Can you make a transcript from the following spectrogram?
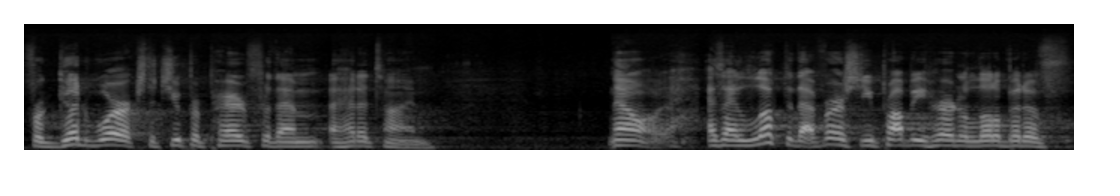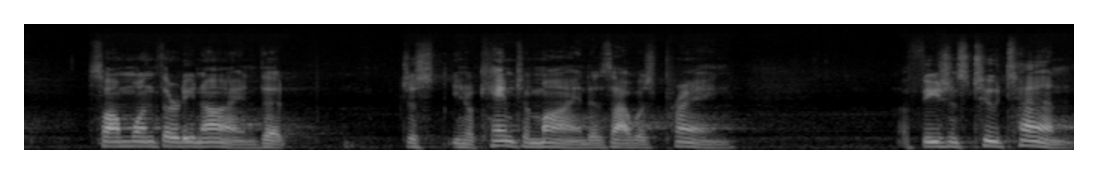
for good works that you prepared for them ahead of time. Now, as I looked at that verse, you probably heard a little bit of Psalm 139 that just you know came to mind as I was praying. Ephesians 2:10.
